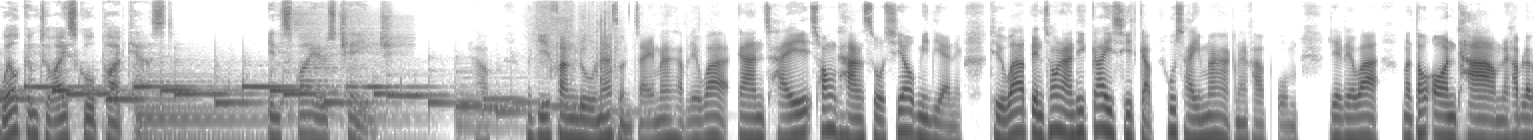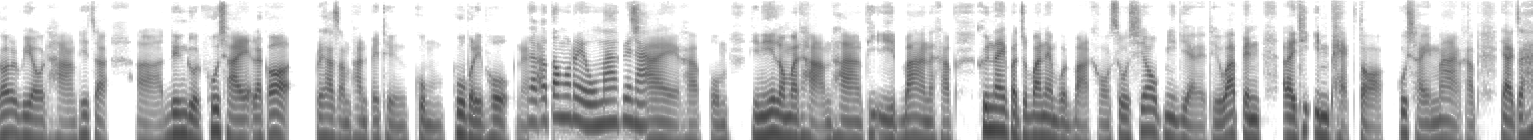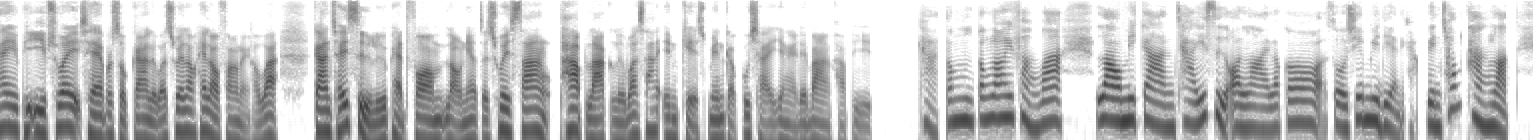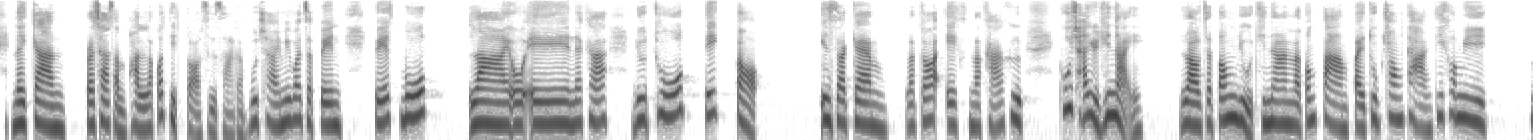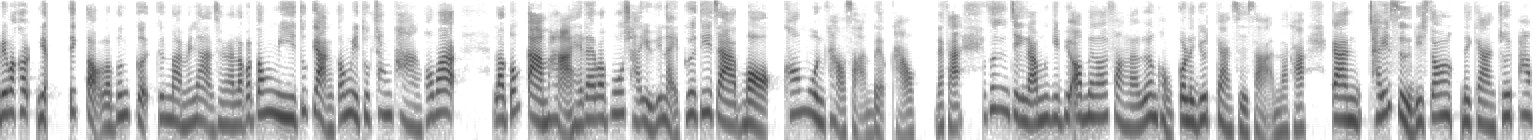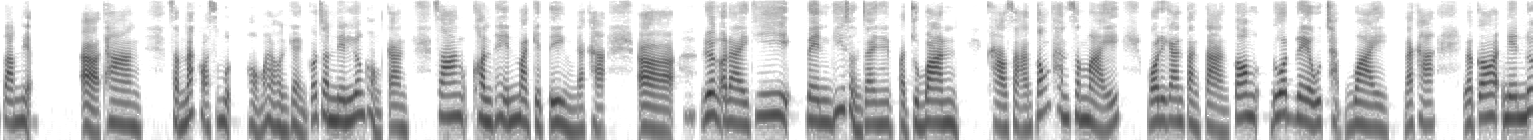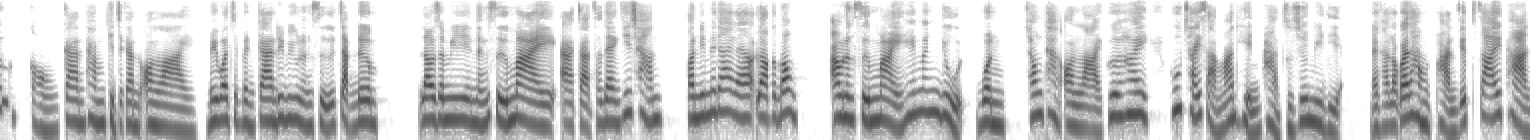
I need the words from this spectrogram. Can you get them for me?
Welcome to iSchool Podcast. Inspires change. ครับเมื่อกี้ฟังดูน่าสนใจมากครับ เรียกว่าการใช้ช่องทางโซเชียลมีเดียเนี่ยถือว่าเป็นช่องทางที่ใกล้ชิดกับผู้ใช้มากนะครับผมเรียกได้ว่ามันต้องออนไทม์นะครับแล้วก็เรียลไทม์ที่จะดึงดูดผู้ใช้แล้วก็ ประชาสัมพันธ์ไปถึงกลุ่มผู้บริโภคนะคแล้วรับก็ต้องเร็วมากด้วยนะ ใช่ครับผม ทีนี้เรามาถามทางพี่อีฟบ้างนะครับ คือในปัจจุบันเนี่ยบทบาทของโซเชียลมีเดียเนี่ยถือว่าเป็นอะไรที่ Impact ต่อผู้ใช้มากครับ อยากจะให้พี่อีฟช่วยแชร์ประสบการณ์หรือว่าช่วยเล่าให้เราฟังหน่อยครับว่า การใช้สื่อหรือแพลตฟอร์ม เหล่านี้จะช่วยสร้างภาพลักษณ์หรือว่าสร้าง engagement กับผู้ใช้ยังไงได้บ้างครับพี่อีฟค่ะต้องต้องเล่าให้ฟังว่าเรามีการใช้สื่อออนไลน์ แล้วก็โซเชียลมีเดียเนี่ยค่ะเป็นช่องทางหลักในการ ประชาสัมพันธ์แล้วก็ติดต่อสื่อสารกับผู้ใช้ไม่ว่าจะเป็น Facebook Line OA นะคะ YouTube TikTok Instagram แล้วก็ X นะคะ คือผู้ใช้อยู่ที่ไหน เราจะต้องอยู่ที่นั่นเราต้องตามไปทุกช่องทางที่เขามี ไม่ว่าเขาเนี่ยทิกตอกเราเพิ่งเกิดขึ้นมาไม่นานใช่ไหมเราก็ต้องมีทุกอย่างต้องมีทุกช่องทาง เพราะว่า เราต้องตามหาให้ได้ว่าผู้ใช้อยู่ที่ไหนเพื่อที่จะบอกข้อมูลข่าวสารแบบเขานะคะ ซึ่งจริงๆแล้วเมื่อกี้พี่อ้อมได้เล่าให้ฟังแล้วเรื่องของกลยุทธ์การสื่อสารนะคะ การใช้สื่อดิจิทัลในการช่วยภาพลักษณ์เนี่ยทางสำนักของสมุดของมหาวิทยาลัยขอนแก่นก็จะเน้นเรื่องของการสร้างคอนเทนต์มาร์เก็ตติ้งนะคะอ่าเรื่องอะไรที่เป็นที่สนใจในปัจจุบันข่าวสารต้องทันสมัยบริการต่างๆ ต้องรวดเร็วฉับไวนะคะ แล้วก็เน้นเรื่องของการทำกิจกรรมออนไลน์ ไม่ว่าจะเป็นการรีวิวหนังสือจากเดิม เราจะมีหนังสือใหม่อาจัดแสดงที่ชั้น ตอนนี้ไม่ได้แล้ว เราก็ต้องเอาหนังสือใหม่ให้มันอยู่บนช่องทางออนไลน์ เพื่อให้ผู้ใช้สามารถเห็นผ่านโซเชียลมีเดียนะคะเราก็ทำผ่านเว็บไซต์ผ่าน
